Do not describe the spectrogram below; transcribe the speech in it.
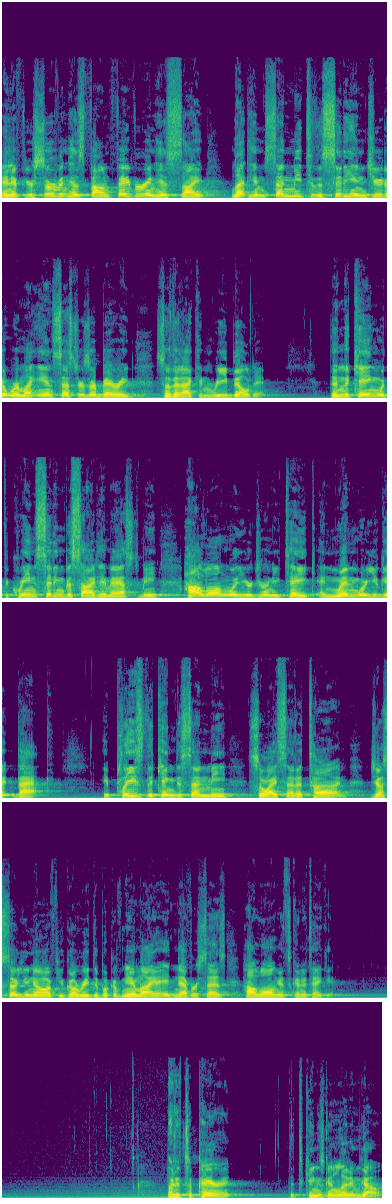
and if your servant has found favor in his sight, let him send me to the city in Judah where my ancestors are buried, so that I can rebuild it. Then the king, with the queen sitting beside him, asked me, How long will your journey take, and when will you get back? It pleased the king to send me, so I set a time. Just so you know, if you go read the book of Nehemiah, it never says how long it's going to take him. But it's apparent that the king's going to let him go.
